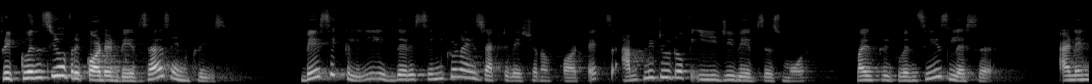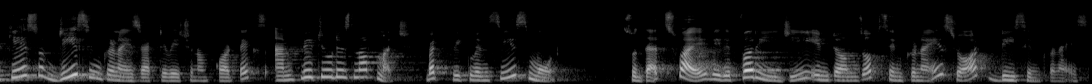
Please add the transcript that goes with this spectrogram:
frequency of recorded waves has increased. Basically, if there is synchronized activation of cortex, amplitude of EEG waves is more, while frequency is lesser. And in case of desynchronized activation of cortex, amplitude is not much, but frequency is more. So that's why we refer EEG in terms of synchronized or desynchronized.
